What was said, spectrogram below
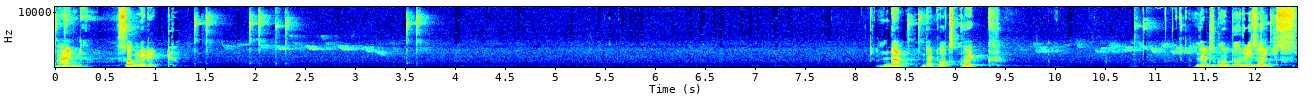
And submit it. Done. That was quick. Let's go to results.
